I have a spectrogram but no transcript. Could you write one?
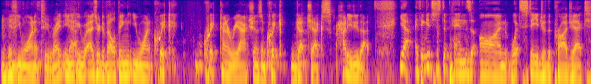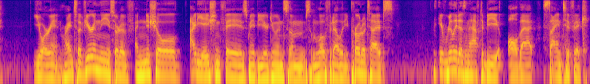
if you want it to, right? You- Yeah. you- as you're developing, you want quick, quick kind of reactions and quick gut checks. How do you do that? Yeah, I think it just depends on what stage of the project you're in, right? So if you're in the sort of initial ideation phase, maybe you're doing some some low fidelity prototypes, it really doesn't have to be all that scientific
